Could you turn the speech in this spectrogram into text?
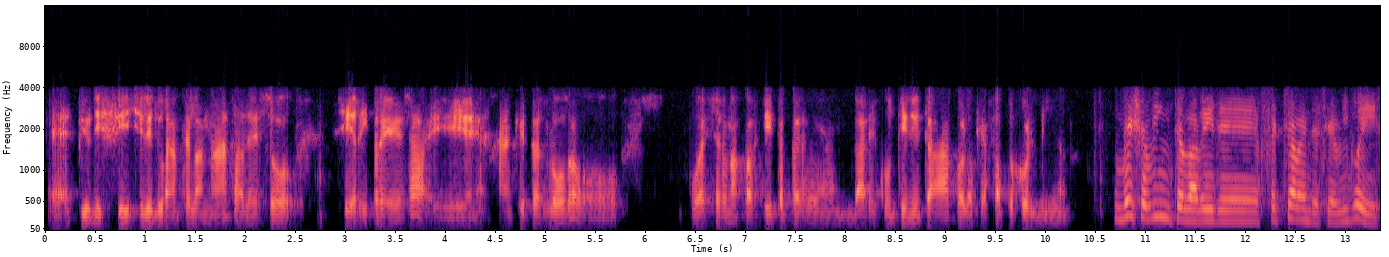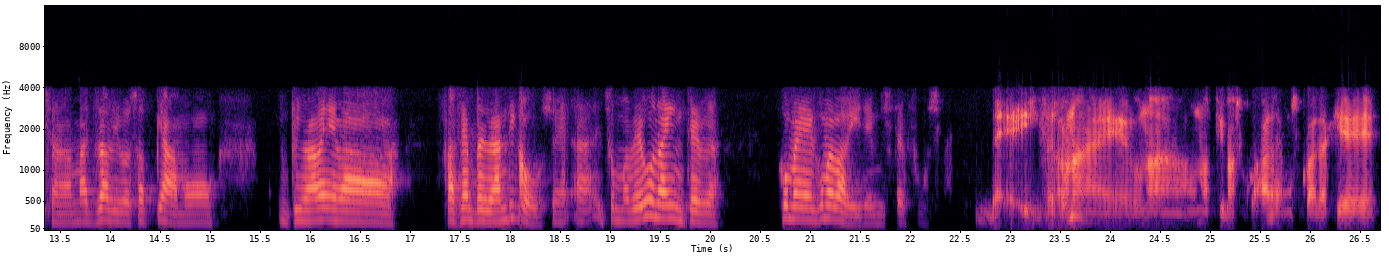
eh, più difficili durante l'annata, adesso si è ripresa e anche per loro può essere una partita per dare continuità a quello che ha fatto col Milan. Invece l'Inter la vede effettivamente si è ripresa, Mazzari lo sappiamo, in primavera fa sempre grandi cose, eh, insomma Verona-Inter come, come va vede, mister Fusi? Beh, il Verona è una, un'ottima squadra, una squadra che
